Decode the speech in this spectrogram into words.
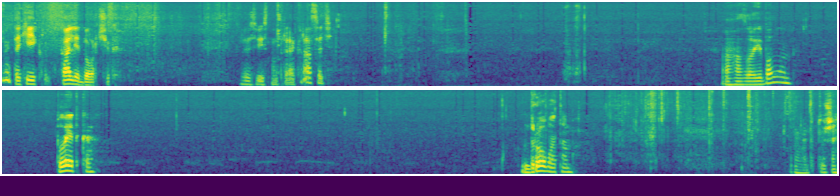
Ну і такий калідорчик. Вже, звісно, треба красити. Газовий балон. Плитка. Дрова там. Ага, тут уже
